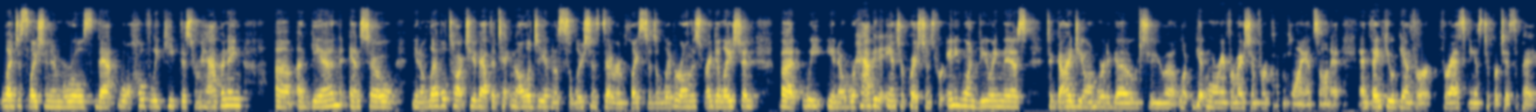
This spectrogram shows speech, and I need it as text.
legislation and rules that will hopefully keep this from happening um, again. And so, you know, Lev will talk to you about the technology and the solutions that are in place to deliver on this regulation. But we, you know, we're happy to answer questions for anyone viewing this to guide you on where to go to uh, look, get more information for compliance on it. And thank you again for for asking us to participate.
